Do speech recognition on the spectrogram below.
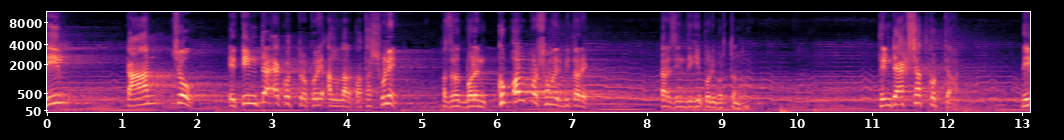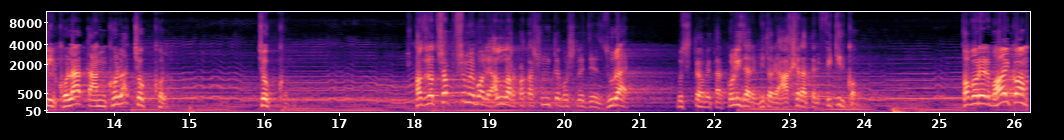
দিল, কান, চোখ এই তিনটা একত্র করে আল্লাহর কথা শুনে হজরত বলেন, খুব অল্প সময়ের ভিতরে তার জিন্দিগি পরিবর্তন হয় তিনটা একসাথ করতে হয়। দিল খোলা, কান খোলা, চোখ খোলা। খোলা হজরত সবসময় বলে, আল্লাহর কথা শুনতে বসলে যে জুরায় বুঝতে হবে তার কলিজার ভিতরে আখেরাতের ফিকির কম। কবরের ভয় কম,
